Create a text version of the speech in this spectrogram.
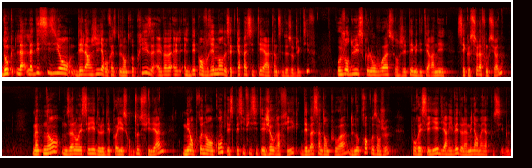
Donc la, décision d'élargir au reste de l'entreprise, elle, dépend vraiment de cette capacité à atteindre ces deux objectifs. Aujourd'hui, ce que l'on voit sur GT Méditerranée, c'est que cela fonctionne. Maintenant, nous allons essayer de le déployer sur d'autres filiales, mais en prenant en compte les spécificités géographiques, des bassins d'emploi, de nos propres enjeux, pour essayer d'y arriver de la meilleure manière possible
